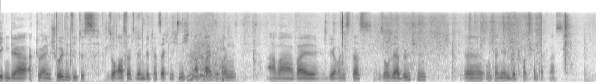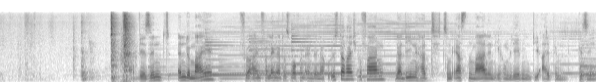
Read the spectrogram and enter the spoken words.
Wegen der aktuellen Schulden sieht es so aus, als wenn wir tatsächlich nicht abreisen können. Aber weil wir uns das so sehr wünschen, äh, unternehmen wir trotzdem etwas. Wir sind Ende Mai für ein verlängertes Wochenende nach Österreich gefahren. Nadine hat zum ersten Mal in ihrem Leben die Alpen gesehen.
